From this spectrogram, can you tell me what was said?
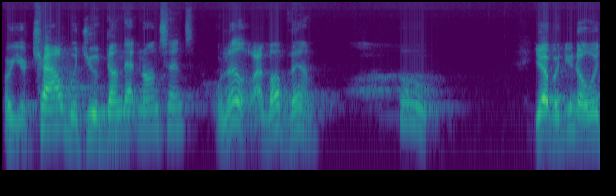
or your child, would you have done that nonsense? Well, no, I love them. Oh. Yeah, but you know, we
